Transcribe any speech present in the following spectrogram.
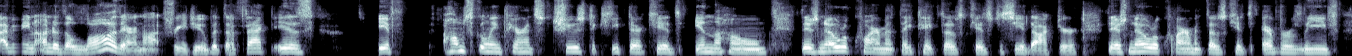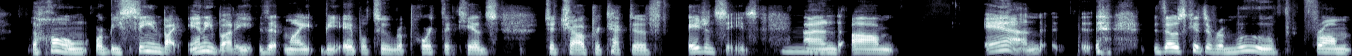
I mean, under the law, they're not free to. But the fact is, if homeschooling parents choose to keep their kids in the home. There's no requirement they take those kids to see a doctor. There's no requirement those kids ever leave the home or be seen by anybody that might be able to report the kids to child protective agencies mm. and um, and those kids are removed from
